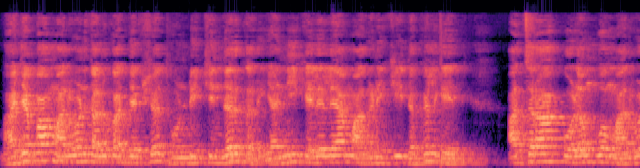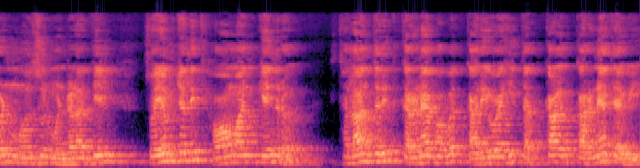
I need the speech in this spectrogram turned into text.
भाजपा मालवण तालुकाध्यक्ष धोंडी चिंदरकर यांनी केलेल्या मागणीची दखल घेत आचरा कोळंब व मालवण महसूल मंडळातील स्वयंचलित हवामान केंद्र स्थलांतरित करण्याबाबत कार्यवाही तत्काळ करण्यात यावी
